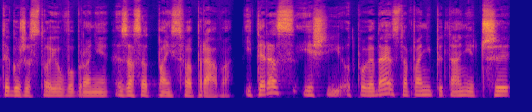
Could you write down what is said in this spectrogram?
dlatego, że stoją w obronie zasad państwa prawa. I teraz, jeśli odpowiadając na Pani pytanie, czy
